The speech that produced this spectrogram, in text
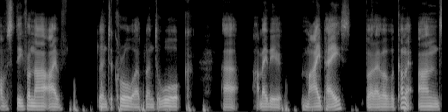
obviously, from that, I've learned to crawl, I've learned to walk, uh, maybe my pace, but I've overcome it. And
